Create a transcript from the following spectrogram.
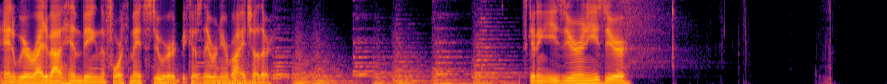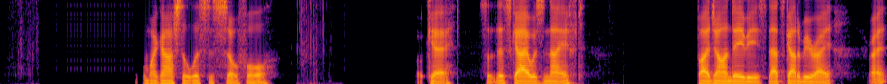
And we were right about him being the fourth mate steward because they were nearby each other. It's getting easier and easier. Oh my gosh, the list is so full. Okay, so this guy was knifed by John Davies. That's got to be right, right?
